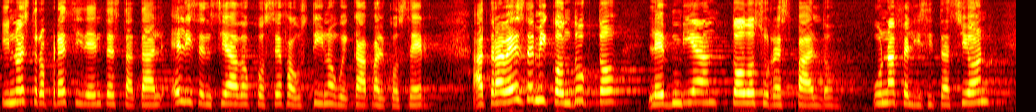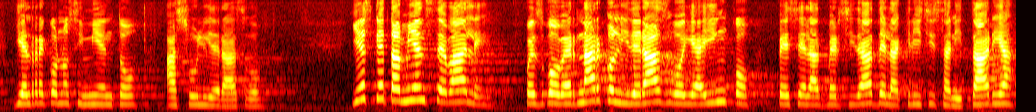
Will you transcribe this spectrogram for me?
y nuestro presidente estatal, el licenciado José Faustino Huicapa Alcocer, a través de mi conducto le envían todo su respaldo, una felicitación y el reconocimiento a su liderazgo. Y es que también se vale, pues gobernar con liderazgo y ahínco, pese a la adversidad de la crisis sanitaria,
